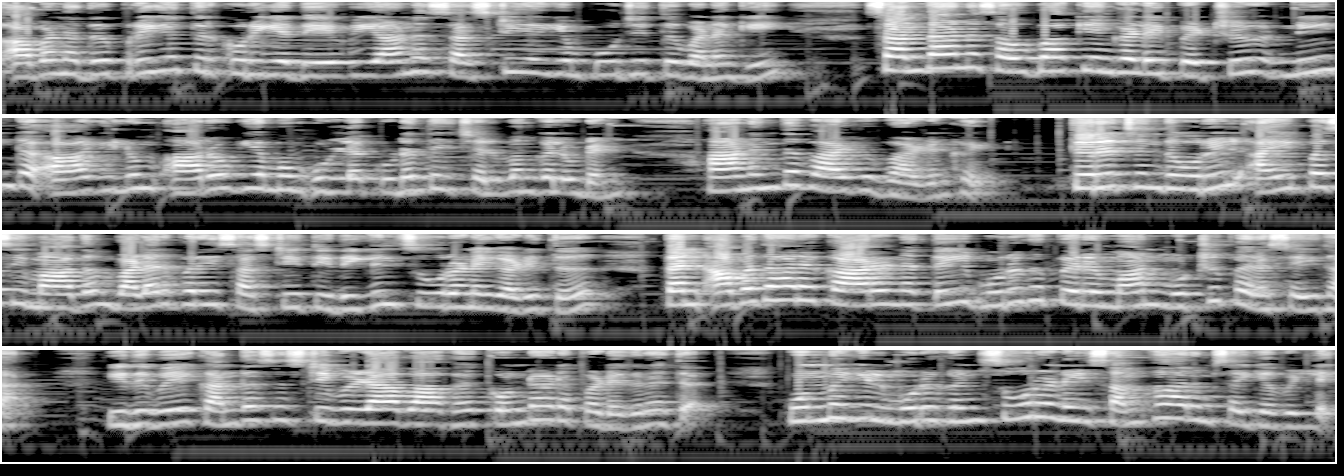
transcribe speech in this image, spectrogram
அவனது பிரியத்திற்குரிய தேவியான சஷ்டியையும் பூஜித்து வணங்கி சந்தான சௌபாக்கியங்களை பெற்று நீண்ட ஆயிலும் ஆரோக்கியமும் உள்ள குழந்தை செல்வங்களுடன் ஆனந்த வாழ்வு வாழுங்கள். திருச்செந்தூரில் ஐப்பசி மாதம் வளர்பிறை சஷ்டி திதியில் சூரனை அழித்து தன் அவதார காரணத்தை முருகப்பெருமான் முற்றுப்பெற செய்தார். இதுவே கந்த சஷ்டி விழாவாக கொண்டாடப்படுகிறது. உண்மையில் முருகன் சூரனை சம்ஹாரம் செய்யவில்லை.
